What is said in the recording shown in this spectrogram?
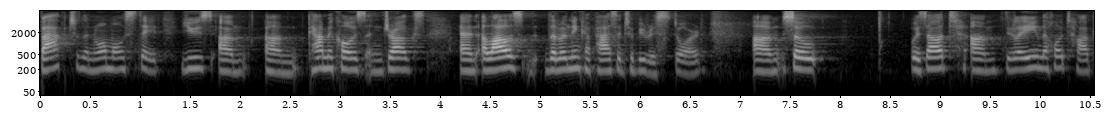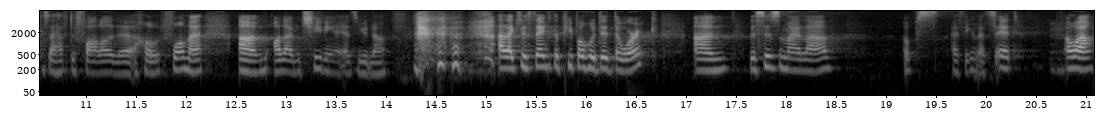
back to the normal state, use um, um, chemicals and drugs, and allows the learning capacity to be restored. Um, so without um, delaying the whole talk, because I have to follow the whole format, um, although I'm cheating, as you know. I'd like to thank the people who did the work. Um, this is my lab. Oops, I think that's it. Oh, well.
